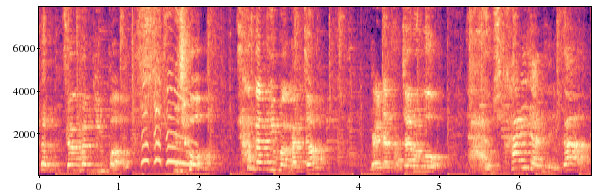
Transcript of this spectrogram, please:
삼각김밥, 그죠? 삼각김밥 같죠? 야, 일단 다 자르고, 야 역시 칼이 잘 되니까 야,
